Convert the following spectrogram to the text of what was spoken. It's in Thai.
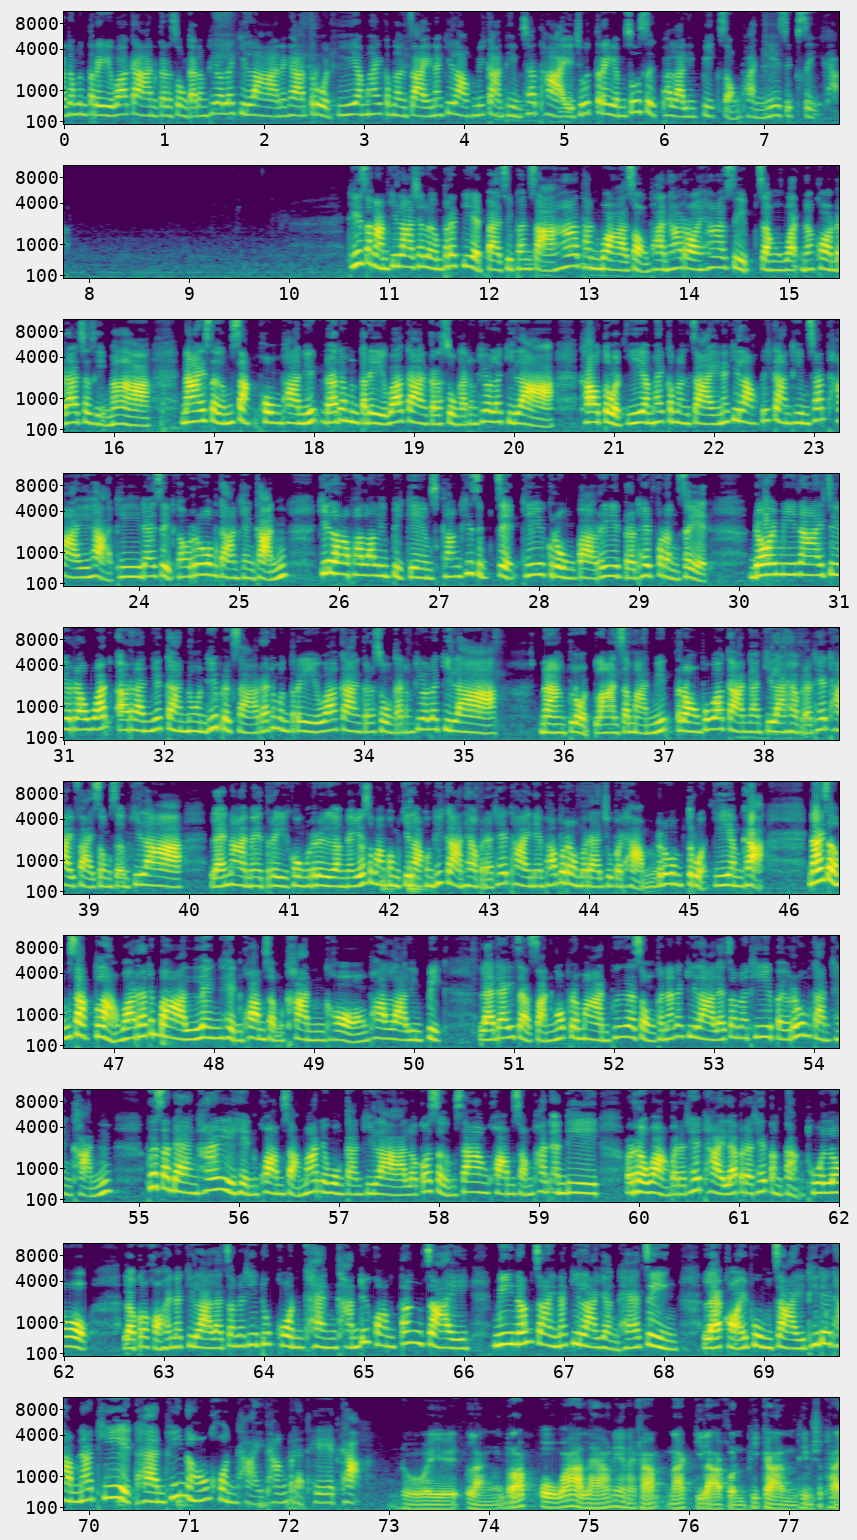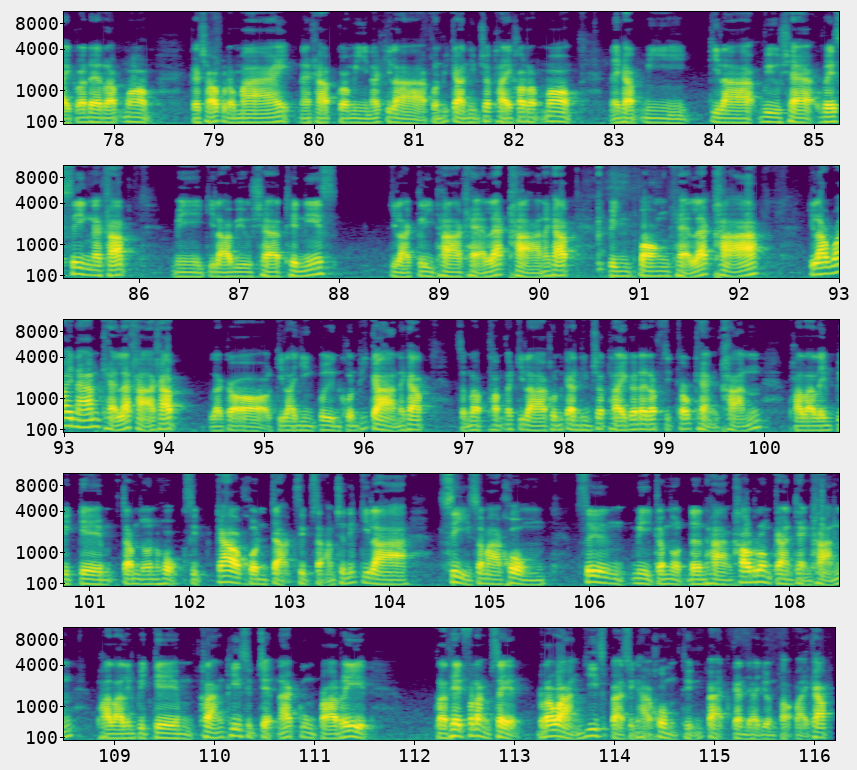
รัฐมนตรีว่าการกระทรวงการท่องเที่ยวและกีฬานะคะตรวจเยี่ยมให้กำลังใจนักกีฬาคนพิการทีมชาติไทย ชุดเตรียมสู้ศึกพาราลิมปิก 2024 ค่ะ ที่สนามกีฬาเฉลิมพระเกียรติ 80 พรรษา 5 ธันวา 2550 จังหวัดนครราชสีมา นายเสริมศักดิ์พงษ์พาณิชย์รัฐมนตรีว่าการกระทรวงการท่องเที่ยวและกีฬา เข้าตรวจเยี่ยมให้กำลังใจนักกีฬาพิการทีมชาติไทยค่ะ ที่ได้สิทธิ์เข้าร่วมการแข่งขัน กีฬาพาราลิมปิกเกมส์ครั้งที่ 17 ที่กรุงปารีสประเทศฝรั่งเศส โดยมีนายจีรวัตรอรัญญการนนท์ที่ปรึกษารัฐมนตรีว่าการกระทรวงการท่องเที่ยวและกีฬา นางปลดลานสมานมิตรรองผู้ว่าการการกีฬาแห่งประเทศไทยฝ่ายส่งเสริมกีฬา และนายไมตรีคงเรืองนายกสมาคมกีฬาคนพิการแห่งประเทศไทยในพระบรมราชูปถัมภ์ร่วมตรวจเยี่ยมค่ะนายเสริมศักดิ์กล่าวว่ารัฐบาลเล็งเห็นความสำคัญของพาราลิมปิก และได้จัดสรรงบประมาณ เพื่อส่งคณะนักกีฬาและเจ้าหน้าที่ไปร่วมการแข่งขัน เพื่อแสดงให้เห็นความสามารถในวงการกีฬา แล้วก็เสริมสร้างความสัมพันธ์อันดี ระหว่างประเทศไทยและประเทศต่างๆ ทั่วโลก แล้วก็ขอให้นักกีฬาและเจ้าหน้าที่ทุกคนแข่งขันด้วยความตั้งใจมีน้ำใจนักกีฬาอย่างแท้จริง และขอให้ภูมิใจที่ได้ทำหน้าที่แทนพี่น้องคนไทยทั้งประเทศค่ะ โดยหลังรับโอวาแล้วเนี่ยนะครับ นักกีฬาคนพิการทีมชาติไทยก็ได้รับมอบกระเช้าผลไม้นะครับ ก็มีนักกีฬาคนพิการทีมชาติไทยเข้ารับมอบนะครับ มีกีฬาวิวแชร์เรซซิ่งนะครับ มีกีฬาวิวแชร์เทนนิส กีฬากรีฑาแขนและขานะครับ ปิงปองแขนและขา กีฬาว่ายน้ำแขนและขาครับ แล้วก็กีฬายิงปืนคนพิการนะครับสำหรับทัพนักกีฬาคนพิการทีมชาติไทยก็ได้รับสิทธิ์เข้าแข่งขันพาราลิมปิกเกมจำนวน 69 คนจาก 13 ชนิดกีฬา 4 สมาคม ซึ่งมีกำหนดเดินทางเข้าร่วมการแข่งขันพาราลิมปิกเกม ครั้งที่ 17 ณ กรุงปารีสประเทศฝรั่งเศส ระหว่าง 28 สิงหาคมถึง 8 กันยายนต่อไปครับ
